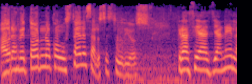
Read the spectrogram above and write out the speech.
Ahora retorno con ustedes a los estudios. Gracias, Yanela.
